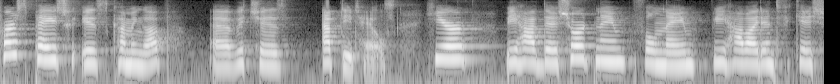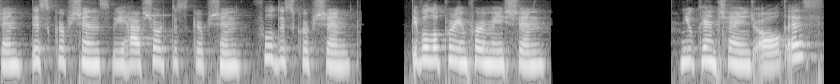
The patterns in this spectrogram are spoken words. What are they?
First page is coming up, uh, which is app details. Here we have the short name, full name, we have identification, descriptions, we have short description, full description, developer information. You can change all this.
